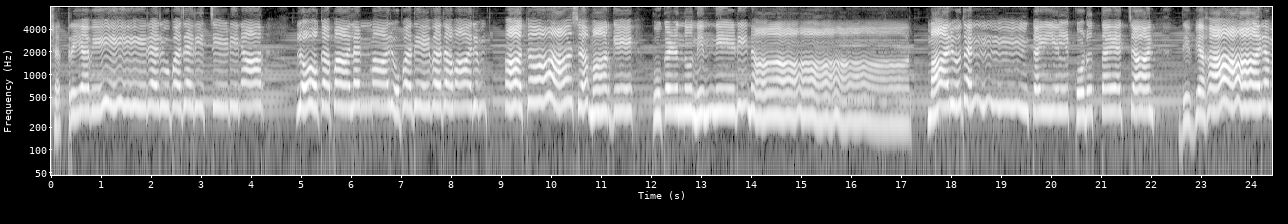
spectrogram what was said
ക്ഷത്രിയ വീരരുപചരിച്ചിടിനാർ ലോകപാലന്മാരുപദേവതമാരും ആകാശമാർഗേ പുകഴ്ന്നു നിന്നിടിനാർ. മാരുതൻ കയ്യിൽ കൊടുത്തയച്ചാൻ ദിവ്യഹാരം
